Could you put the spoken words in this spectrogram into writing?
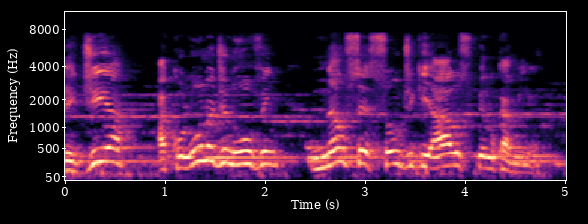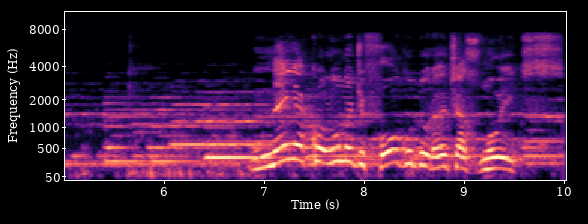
De dia a coluna de nuvem não cessou de guiá-los pelo caminho. Nem a coluna de fogo durante as noites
